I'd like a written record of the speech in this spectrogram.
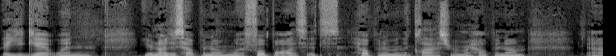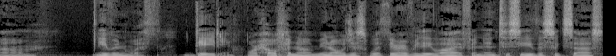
that you get when you're not just helping them with football. It's it's helping them in the classroom or helping them um, even with dating or helping them, you know, just with their everyday life and, and to see the success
